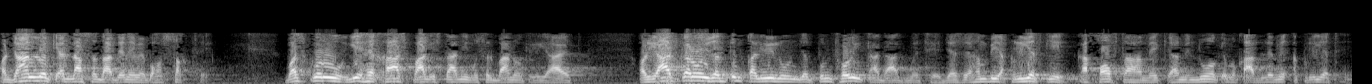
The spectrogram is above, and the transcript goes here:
اور جان لو کہ اللہ سزا دینے میں بہت سخت ہے۔ بس کرو یہ ہے خاص پاکستانی مسلمانوں کے لیے آیت۔ اور یاد کرو جب تم قلیل جب تم تھوڑی تعداد میں تھے، جیسے ہم بھی اقلیت کی کا خوف تھا ہمیں کہ ہم ہندوؤں کے مقابلے میں اقلیت ہیں۔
